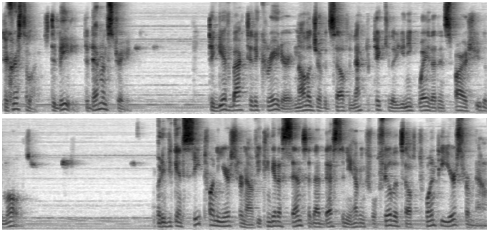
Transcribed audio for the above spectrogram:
to crystallize, to be, to demonstrate, to give back to the creator knowledge of itself in that particular unique way that inspires you the most. But if you can see 20 years from now, if you can get a sense of that destiny having fulfilled itself 20 years from now,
